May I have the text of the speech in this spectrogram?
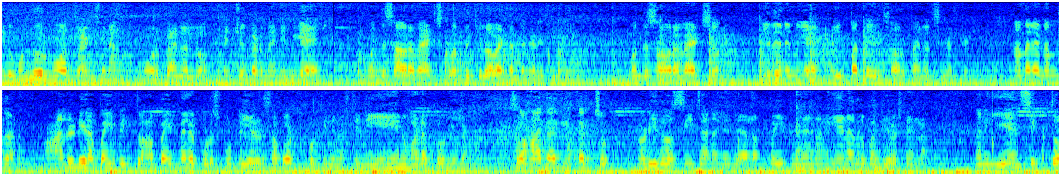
ಇದು ಮುನ್ನೂರು ಮೂವತ್ತು ವ್ಯಾಟ್ಸಿನ ಮೂರು ಪ್ಯಾನಲ್ಲು ಹೆಚ್ಚು ಕಡಿಮೆ ನಿಮಗೆ ಒಂದು ಸಾವಿರ ವ್ಯಾಟ್ಸ್ ಒಂದು ಕಿಲೋ ವ್ಯಾಟ್ ಅಂತ ಕರಿತೀವಿ. ಒಂದು ಸಾವಿರ ವ್ಯಾಟ್ಸು ಇದು ನಿಮಗೆ ಇಪ್ಪತ್ತೈದು ಸಾವಿರ ರೂಪಾಯಿನಲ್ಲಿ ಸಿಗುತ್ತೆ. ಆಮೇಲೆ ನಮ್ದು ಆಲ್ರೆಡಿ ಆ ಪೈಪ್ ಇತ್ತು, ಆ ಪೈಪ್ ಮೇಲೆ ಕುಡಿಸ್ಬಿಟ್ಟು ಎರಡು ಸಪೋರ್ಟ್ ಕೊಟ್ಟಿದ್ದೀನಿ ಅಷ್ಟೇ ಏನು ಮಾಡೋಕ್ಕೆ ಹೋಗಿಲ್ಲ. ಸೊ ಹಾಗಾಗಿ ಖರ್ಚು. ನೋಡಿ, ಇದು ಸಿ ಚಾನಲ್ ಇದೆ. ಅಲ್ಲೊಂದು ಪೈಪ್ ಇದೆ. ನನಗೇನು ಅದ್ರ ಬಗ್ಗೆ ಯೋಚನೆ ಇಲ್ಲ. ನನಗೆ ಏನು ಸಿಕ್ತೋ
